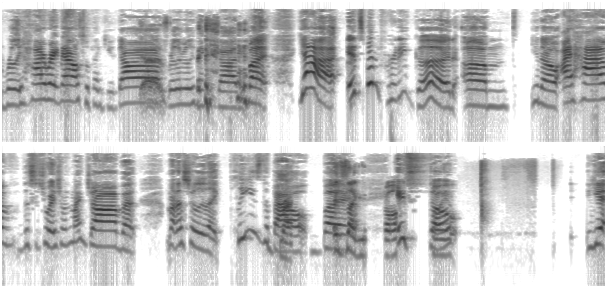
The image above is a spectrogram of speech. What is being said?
really high right now, so thank you, God. Yes. Really, really thank you, God. but yeah, it's been pretty good. Um, you know, I have the situation with my job that I'm not necessarily like pleased about, but It's like neutral. it's so. Yeah,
